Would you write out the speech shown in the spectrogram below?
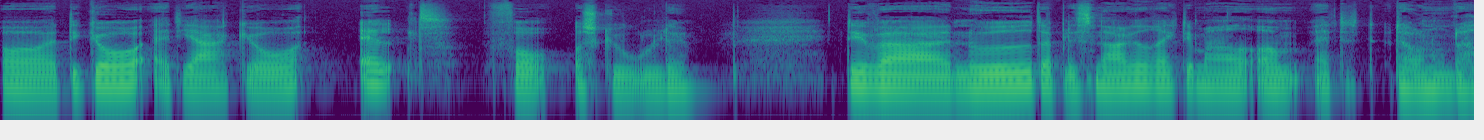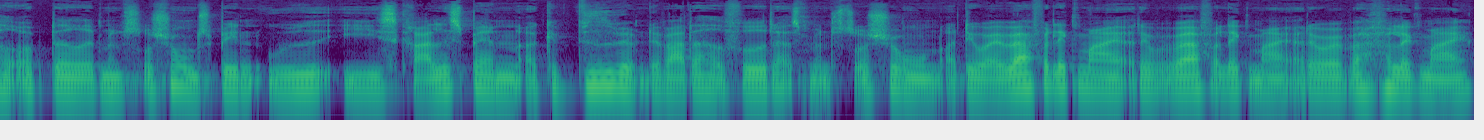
Og det gjorde, at jeg gjorde alt for at skjule det. Det var noget, der blev snakket rigtig meget om, at der var nogen, der havde opdaget et menstruationsbind ude i skraldespanden, og kan vide, hvem det var, der havde fået deres menstruation. Og det var i hvert fald ikke mig, og det var i hvert fald ikke mig, og det var i hvert fald ikke mig.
